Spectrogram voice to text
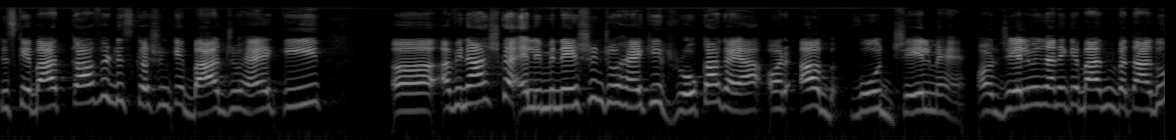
जिसके बाद काफ़ी डिस्कशन के बाद जो है कि अविनाश का एलिमिनेशन जो है कि रोका गया और अब वो जेल में है। और जेल में जाने के बाद मैं बता दूँ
